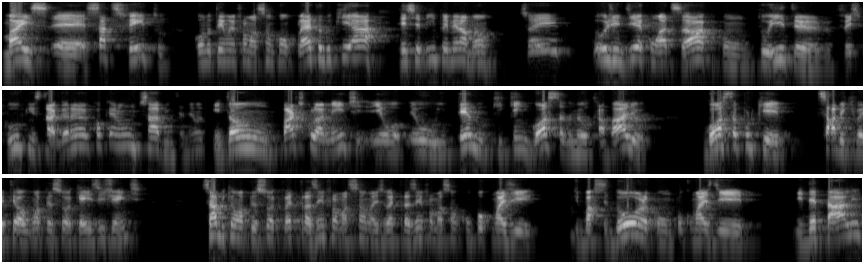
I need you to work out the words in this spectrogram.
mais é, satisfeito quando tem uma informação completa do que, ah, recebi em primeira mão. Isso aí Hoje em dia, com WhatsApp, com Twitter, Facebook, Instagram, qualquer um sabe, entendeu? Então, particularmente, eu, eu entendo que quem gosta do meu trabalho gosta porque sabe que vai ter alguma pessoa que é exigente, sabe que é uma pessoa que vai trazer informação, mas vai trazer informação com um pouco mais de, de bastidor, com um pouco mais de, de detalhe,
